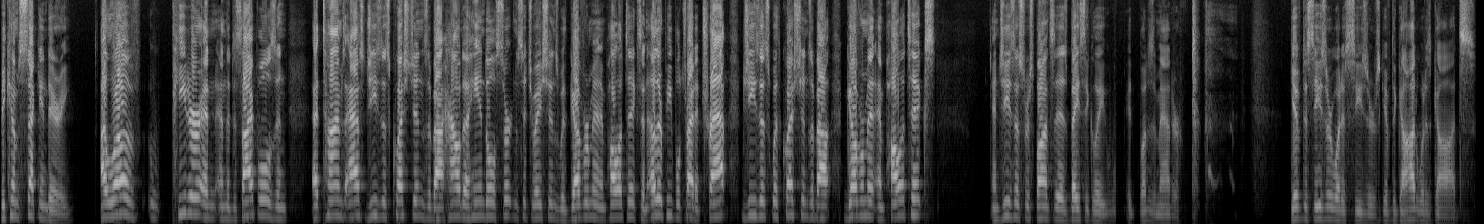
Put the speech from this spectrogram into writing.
becomes secondary. I love Peter and, and the disciples, and at times ask Jesus questions about how to handle certain situations with government and politics, and other people try to trap Jesus with questions about government and politics. And Jesus' response is basically, What does it matter? give to Caesar what is Caesar's, give to God what is God's.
